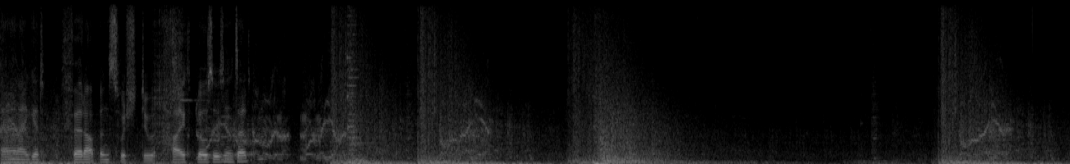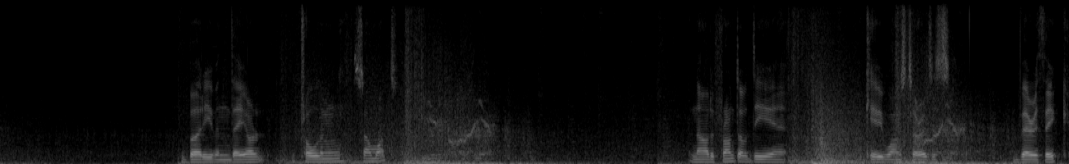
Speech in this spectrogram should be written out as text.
And I get fed up and switch to high explosives instead. but even they are trolling somewhat. Now the front of the uh, KV-1S turret is very thick.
